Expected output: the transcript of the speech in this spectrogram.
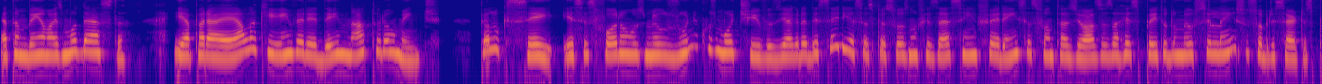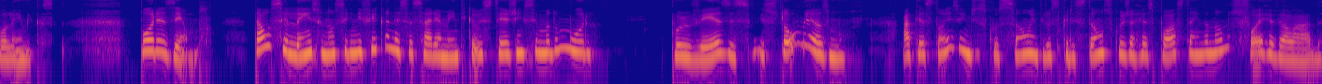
é também a mais modesta, e é para ela que enveredei naturalmente. Pelo que sei, esses foram os meus únicos motivos e agradeceria se as pessoas não fizessem inferências fantasiosas a respeito do meu silêncio sobre certas polêmicas. Por exemplo, tal silêncio não significa necessariamente que eu esteja em cima do muro. Por vezes, estou mesmo. Há questões em discussão entre os cristãos cuja resposta ainda não nos foi revelada,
